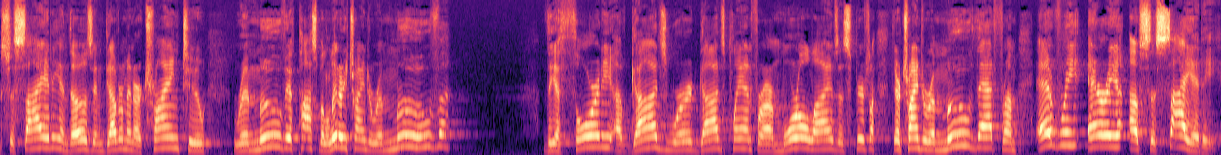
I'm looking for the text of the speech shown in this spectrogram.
society and those in government are trying to remove, if possible, literally trying to remove the authority of God's word, God's plan for our moral lives and spiritual. They're trying to remove that from every area of society.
